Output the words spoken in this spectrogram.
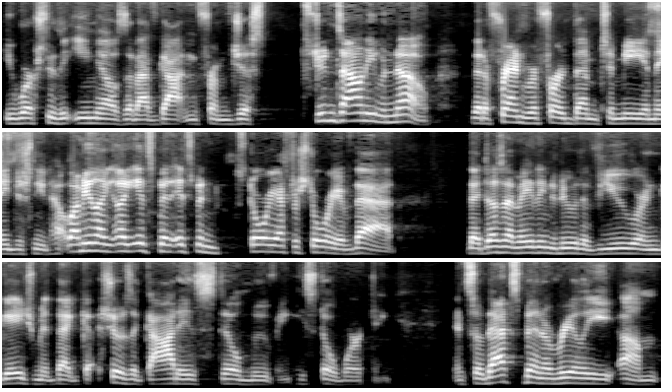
He works through the emails that I've gotten from just students I don't even know that a friend referred them to me and they just need help. I mean, like, like it's been it's been story after story of that that doesn't have anything to do with a view or engagement that shows that God is still moving. He's still working. And so that's been a really um,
